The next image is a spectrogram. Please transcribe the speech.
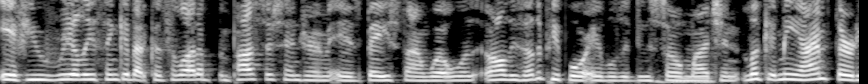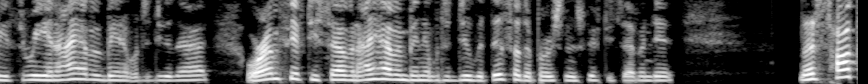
if you really think about it, because a lot of imposter syndrome is based on well, all these other people were able to do so mm-hmm. much, and look at me, I'm 33 and I haven't been able to do that, or I'm 57, I haven't been able to do what this other person who's 57 did. Let's talk.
